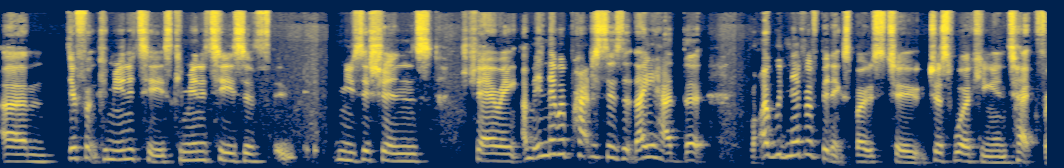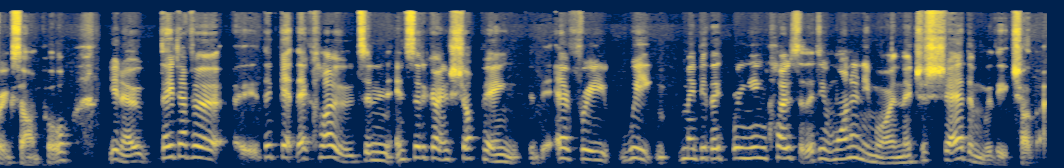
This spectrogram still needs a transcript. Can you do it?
Um, different communities, communities of uh, musicians sharing. I mean, there were practices that they had that I would never have been exposed to just working in tech, for example. You know, they'd have a, they'd get their clothes and instead of going shopping every week, maybe they'd bring in clothes that they didn't want anymore and they just share them with each other.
